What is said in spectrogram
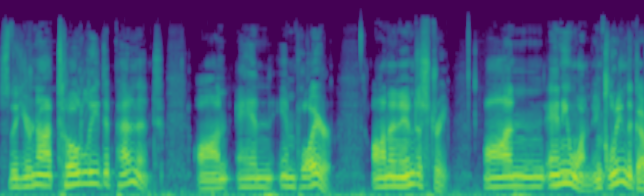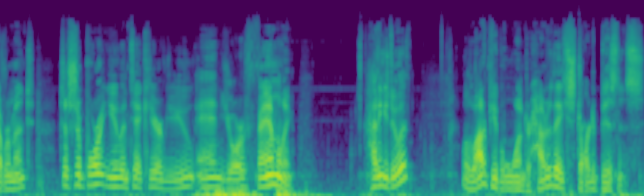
so that you're not totally dependent on an employer, on an industry, on anyone, including the government, to support you and take care of you and your family. How do you do it? Well, a lot of people wonder how do they start a business?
